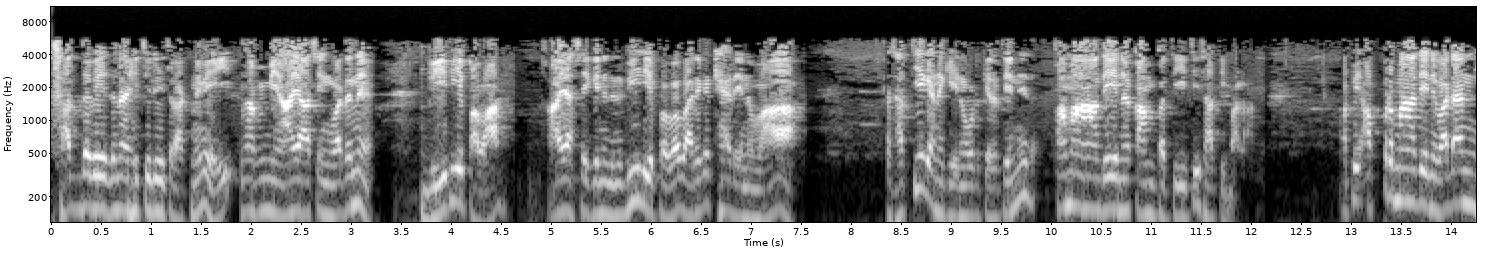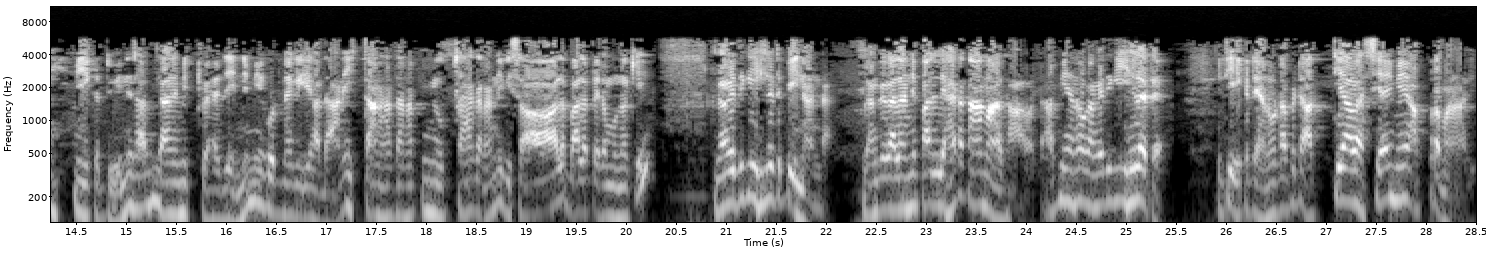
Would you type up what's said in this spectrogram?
ශබ්ද වේදනා හිතිලි විතරක් නෙවෙයි. අපි මේ ආයාසයෙන් වඩන වීරිය පවා ආයාසයෙන් ගෙන දෙන වීරිය පවා වරක කැඩෙනවා. සතිය ගැන කියනකොට කියලා තියෙන්නේ පමාදේන කම්පතිති සති බල. අපි අප්‍රමාදේනේ වඩන්නේ මේකතු වෙන්නේ සංඥාන මිත්‍ර හැදෙන්නේ මේ කොට නැගිලි හදාන ස්ථාන හදාන අපි මේ උත්සාහ කරන්නේ විශාල බල පෙරමුණකේ ගඟදිගේ ඉහළට පීනන්න. ගඟ ගලන්නේ පල්ලෙහාට කාම ආසාවට. අපි යනවා ගඟදිගේ ඉහළට. ඉතින් ඒකට යනකොට අපිට අත්‍යවශ්‍යයි මේ අප්‍රමාදී.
